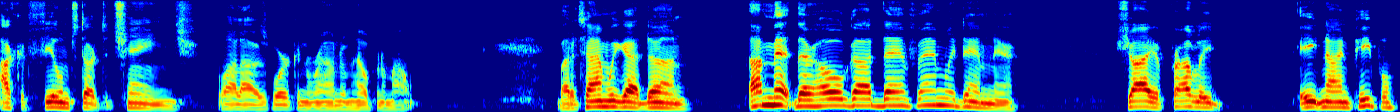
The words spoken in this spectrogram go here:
I could feel them start to change while I was working around them, helping them out. By the time we got done, I met their whole goddamn family damn near. Shy of probably eight, nine people.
